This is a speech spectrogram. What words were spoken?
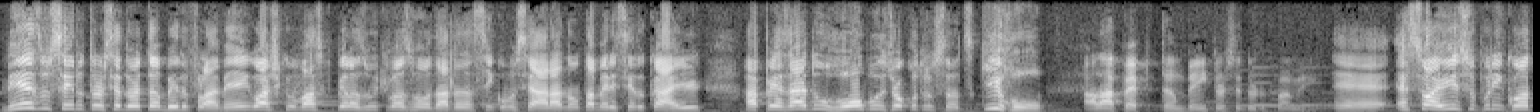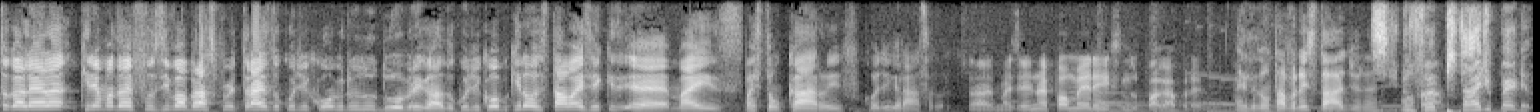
Mesmo sendo torcedor também do Flamengo, acho que o Vasco pelas últimas rodadas, assim como o Ceará, não tá merecendo cair, apesar do roubo do jogo contra o Santos. Que roubo! Olha lá, Pepe, também torcedor do Flamengo. É, é só isso por enquanto, galera. Queria mandar um efusivo abraço por trás do Cudicombe do Dudu. Obrigado. O Cudicombe que não está mais, requis... é, mais, mais tão caro, hein? Ficou de graça agora. Ah, mas ele não é palmeirense, não pagar pra ele. Ele não tava no estádio, né? Se não foi pro estádio, perdeu.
